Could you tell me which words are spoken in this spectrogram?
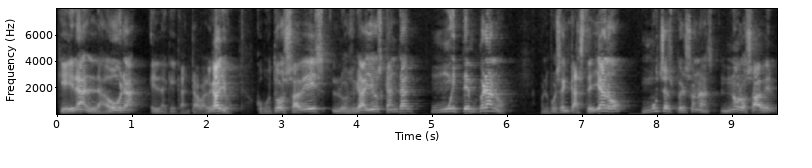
que era la hora en la que cantaba el gallo. Como todos sabéis, los gallos cantan muy temprano. Bueno, pues en castellano, muchas personas no lo saben,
